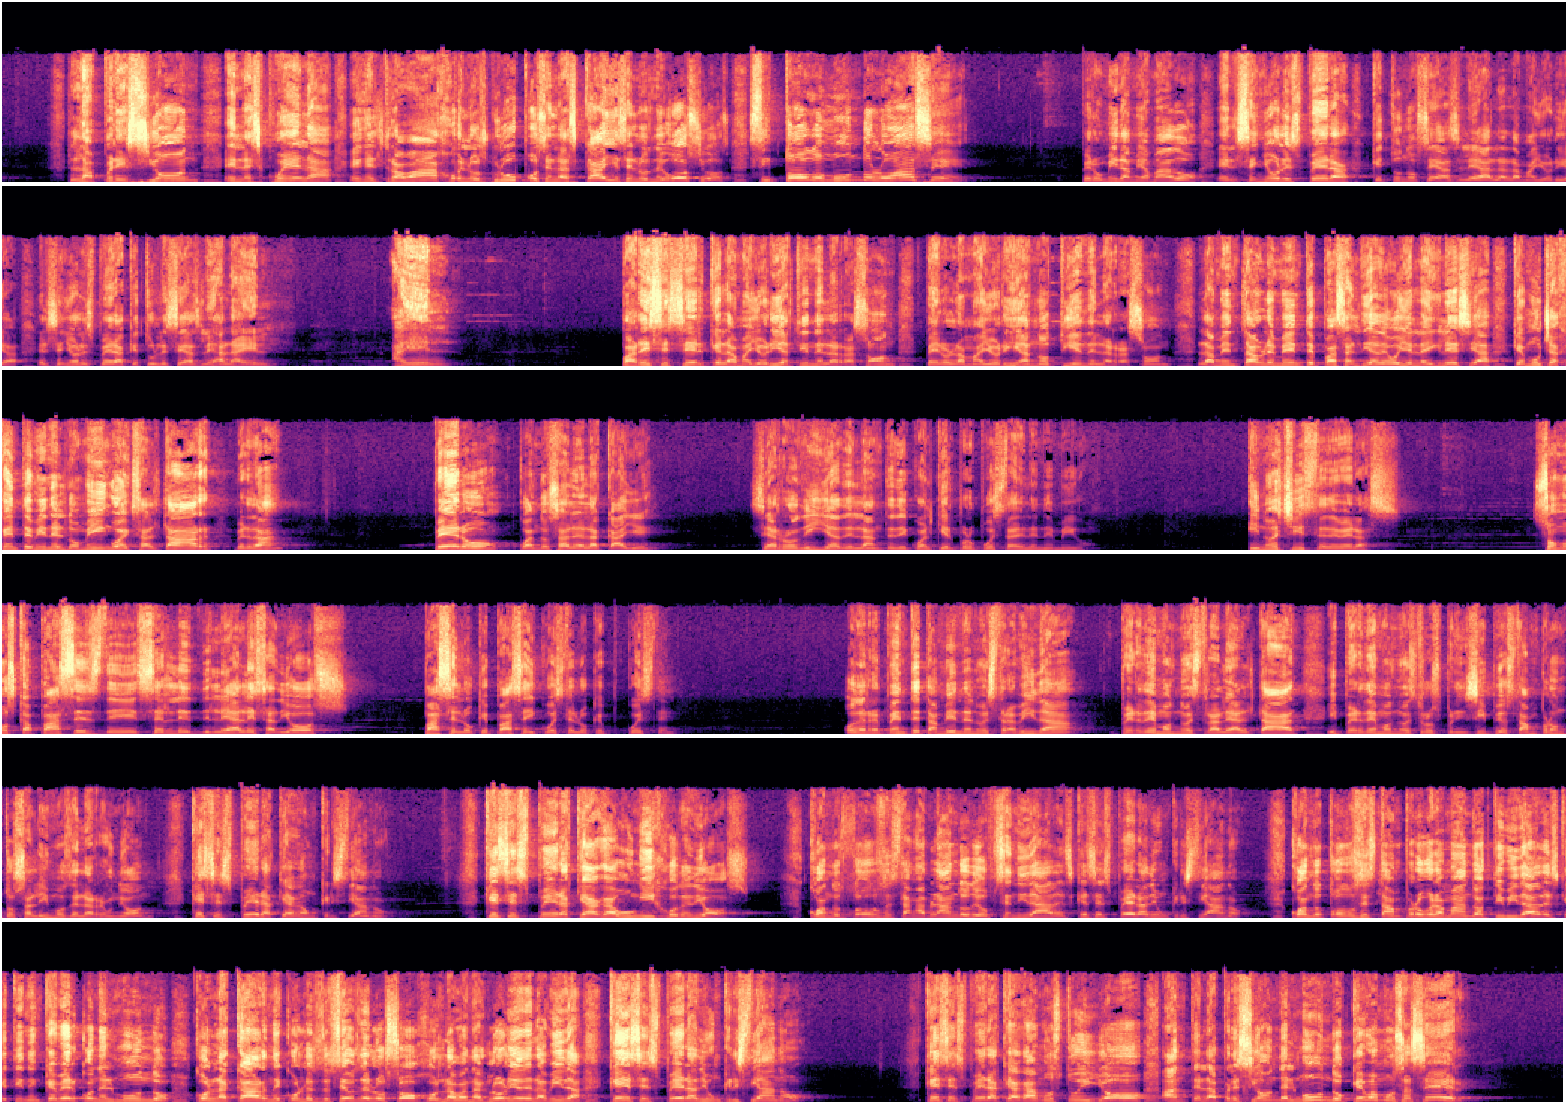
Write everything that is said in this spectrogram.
La presión en la escuela, en el trabajo, en los grupos, en las calles, en los negocios. Si todo mundo lo hace. Pero mira, mi amado, el Señor espera que tú no seas leal a la mayoría. El Señor espera que tú le seas leal a Él. A Él. Parece ser que la mayoría tiene la razón, pero la mayoría no tiene la razón. Lamentablemente pasa el día de hoy en la iglesia que mucha gente viene el domingo a exaltar, ¿verdad? Pero cuando sale a la calle se arrodilla delante de cualquier propuesta del enemigo. Y no es chiste de veras. Somos capaces de serle leales a Dios, pase lo que pase y cueste lo que cueste. O de repente también en nuestra vida perdemos nuestra lealtad y perdemos nuestros principios tan pronto salimos de la reunión. ¿Qué se espera que haga un cristiano? ¿Qué se espera que haga un hijo de Dios? Cuando todos están hablando de obscenidades, ¿qué se espera de un cristiano? Cuando todos están programando actividades que tienen que ver con el mundo, con la carne, con los deseos de los ojos, la vanagloria de la vida, ¿qué se espera de un cristiano? ¿Qué se espera que hagamos tú y yo ante la presión del mundo? ¿Qué vamos a hacer?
